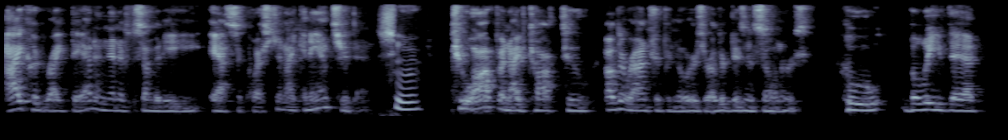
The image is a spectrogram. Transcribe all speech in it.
I could write that, and then if somebody asks a question, I can answer that. Sure. Too often, I've talked to other entrepreneurs or other business owners who believe that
